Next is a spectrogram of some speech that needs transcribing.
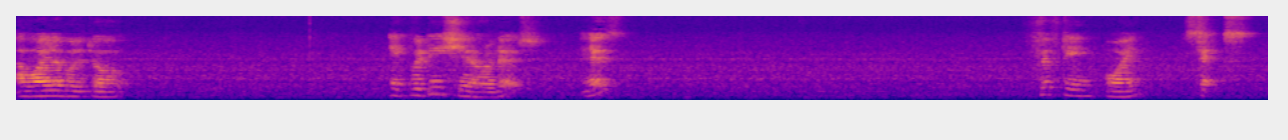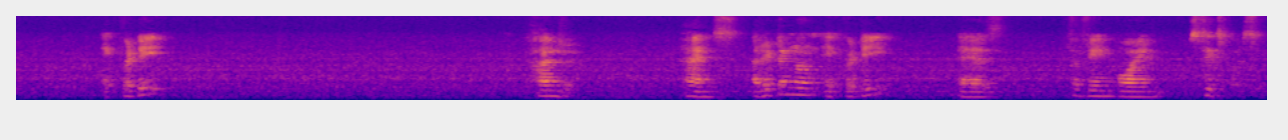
available to equity shareholders is fifteen point six. Equity hundred. Hence, return on equity is fifteen point six percent.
